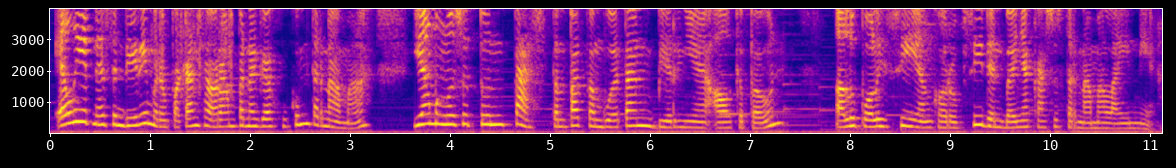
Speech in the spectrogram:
Elliot Ness sendiri merupakan seorang penegak hukum ternama yang mengusut tuntas tempat pembuatan birnya Al Capone, lalu polisi yang korupsi dan banyak kasus ternama lainnya.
